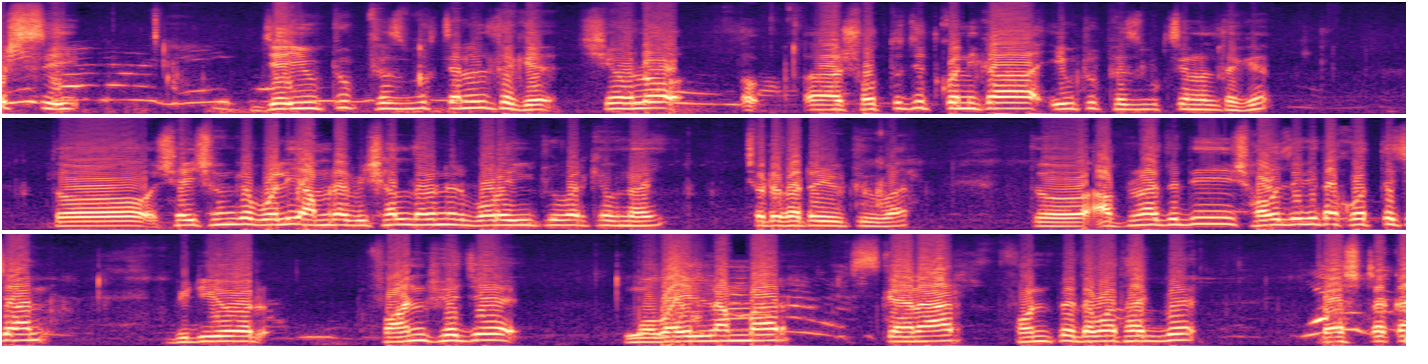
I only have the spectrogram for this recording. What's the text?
এসেছি যে ইউটিউব ফেসবুক চ্যানেল থেকে সে হলো Satyajit Kanika YouTube Facebook channel থেকে। তো সেই সঙ্গে বলি আমরা বিশাল ধরনের বড় ইউটিউবার কেউ নয় ছোটখাটো ইউটিউবার তো আপনারা যদি সহযোগিতা করতে চান ভিডিওর ফ্রন্ট পেজে মোবাইল নাম্বার স্ক্যানার ফোনপে দেওয়া থাকবে। দশ টাকা,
